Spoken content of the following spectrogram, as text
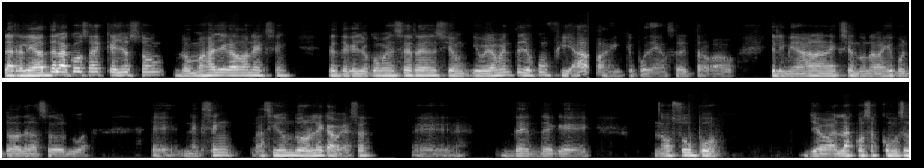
La realidad de la cosa es que ellos son los más allegados a Nexen desde que yo comencé Redención y obviamente yo confiaba en que podían hacer el trabajo y eliminar a Nexen de una vez y por todas de la CWA. Eh, Nexen ha sido un dolor de cabeza eh, desde que no supo llevar las cosas como se,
